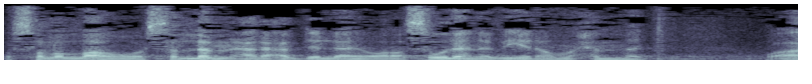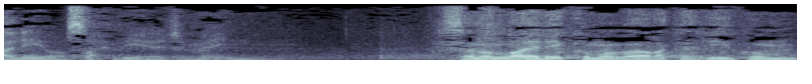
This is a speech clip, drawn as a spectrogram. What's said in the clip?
وصلى الله وسلم على عبد الله ورسوله نبينا محمد وآله وصحبه أجمعين. أحسن الله إليكم وبارك فيكم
